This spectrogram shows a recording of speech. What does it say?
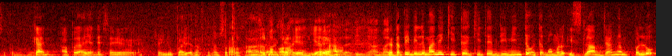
Sepenuhnya. Kan? Apa ayat dia? Saya saya lupa ayat tu. Dalam surah Al-Baqarah okay. ya. Ya. ya Tetapi bila mana kita kita diminta untuk memeluk Islam, jangan peluk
